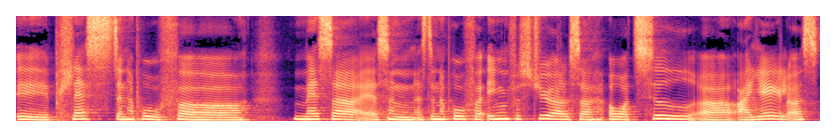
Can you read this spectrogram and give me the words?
øh, plads, den har brug for masser af sådan, altså den har brug for ingen forstyrrelser over tid og areal også.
